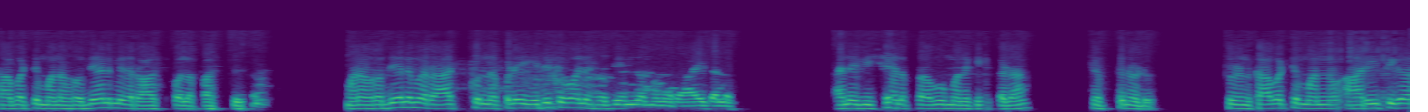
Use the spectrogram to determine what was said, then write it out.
కాబట్టి మన హృదయాల మీద రాసుకోవాలి ఫస్ట్ మన హృదయాల మీద రాసుకున్నప్పుడే ఎదుటి వాళ్ళ హృదయంలో మనం రాయగలం అనే విషయాలు ప్రభు మనకి ఇక్కడ చెప్తున్నాడు. చూడండి కాబట్టి మనం ఆ రీతిగా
